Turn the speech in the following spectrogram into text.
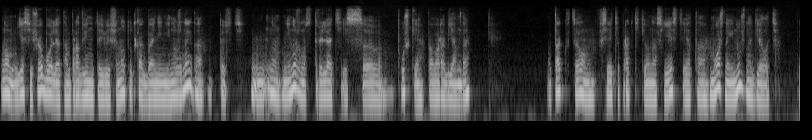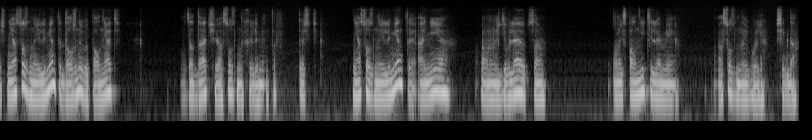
ну, есть еще более там продвинутые вещи, но тут как бы они не нужны, да. То есть, ну, не нужно стрелять из э, пушки по воробьям, да. А так, в целом, все эти практики у нас есть, и это можно и нужно делать. То есть неосознанные элементы должны выполнять задачи осознанных элементов. То есть неосознанные элементы, они э, являются исполнителями осознанной воли всегда.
